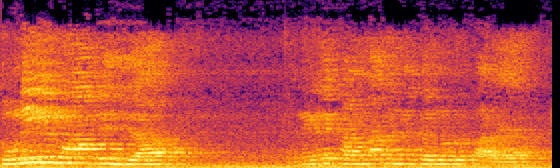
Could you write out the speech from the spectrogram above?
തുണിയിൽ മാവില്ല. നിങ്ങളെ കണ്ടാൽ നിങ്ങൾക്ക് എന്നോട് പറയാം.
